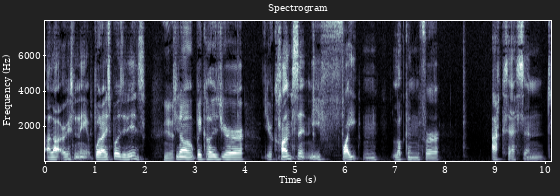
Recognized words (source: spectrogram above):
a lot recently, but I suppose it is, Yeah. you know, because you're you're constantly fighting, looking for access and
